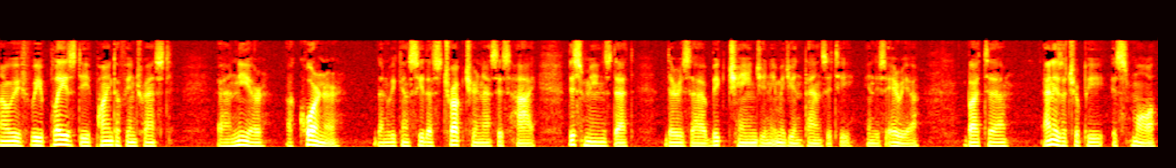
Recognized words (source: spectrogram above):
Now if we place the point of interest uh, near a corner then we can see the structureness is high. This means that there is a big change in image intensity in this area but uh, anisotropy is small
